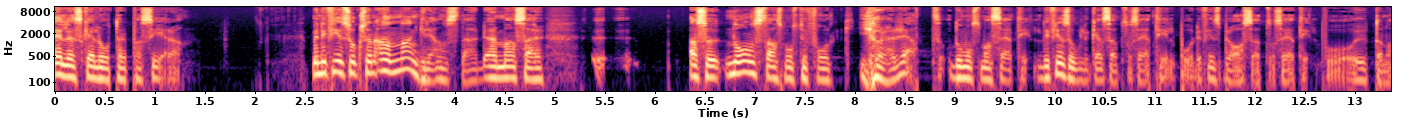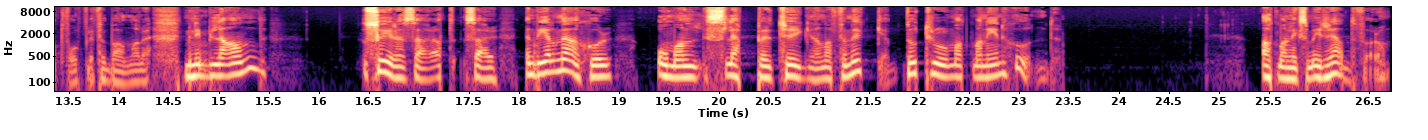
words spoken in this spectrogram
Eller ska jag låta det passera? Men det finns också en annan gräns där, där man så här, eh, Alltså någonstans måste folk göra rätt och då måste man säga till. Det finns olika sätt att säga till på. Det finns bra sätt att säga till på utan att folk blir förbannade. Men ibland så är det så här att så här, en del människor om man släpper tyglarna för mycket då tror de att man är en hund. Att man liksom är rädd för dem.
